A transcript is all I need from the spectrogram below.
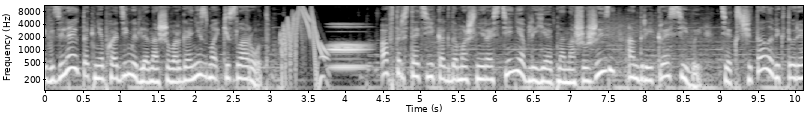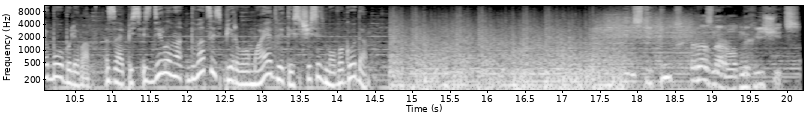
и выделяют так необходимый для нашего организма кислород. Автор статьи «Как домашние растения влияют на нашу жизнь» Андрей Красивый. Текст читала Виктория Боболева. Запись сделана 21 мая 2007 года. Институт разнородных вещиц.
